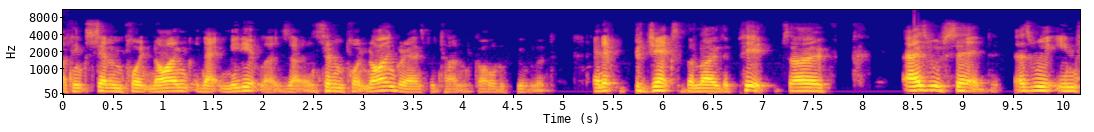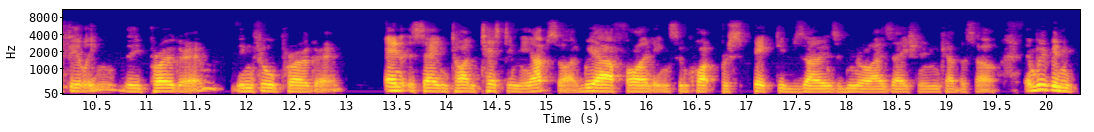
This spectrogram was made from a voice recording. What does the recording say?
I think 7.9 in that immediate low zone, 7.9 grams per ton gold equivalent, and it projects below the pit. So as we've said, as we're infilling the program, the infill program, and at the same time testing the upside, we are finding some quite prospective zones of mineralization in Cabaçal. And we've been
